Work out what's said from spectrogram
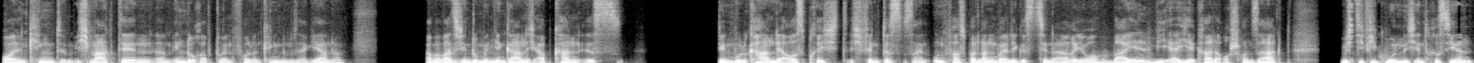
Fallen Kingdom. Ich mag den ähm, Indoraptor in Fallen Kingdom sehr gerne. Aber was ich in Dominion gar nicht ab kann, ist den Vulkan, der ausbricht. Ich finde, das ist ein unfassbar langweiliges Szenario, weil, wie er hier gerade auch schon sagt, mich die Figuren nicht interessieren.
